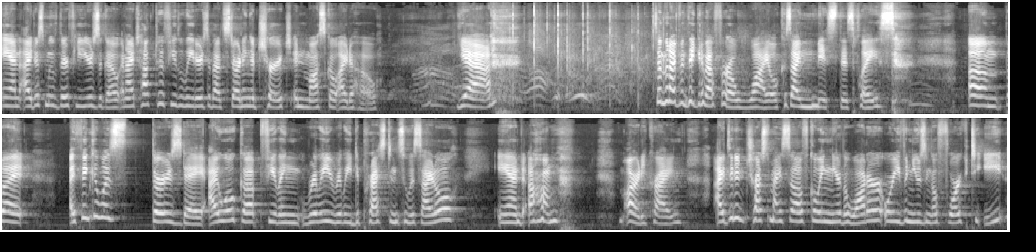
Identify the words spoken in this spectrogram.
and I just moved there a few years ago, and I talked to a few of the leaders about starting a church in Moscow, Idaho. Yeah. Something I've been thinking about for a while because I miss this place. um, but I think it was Thursday. I woke up feeling really, really depressed and suicidal, and um, I'm already crying. I didn't trust myself going near the water or even using a fork to eat,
